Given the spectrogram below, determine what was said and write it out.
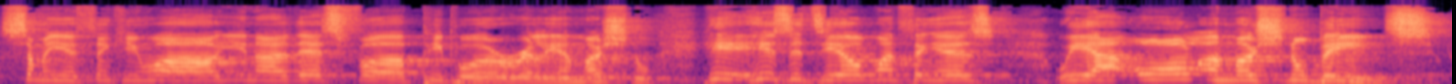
some of you are thinking, well, you know, that's for people who are really emotional. Here, here's the deal one thing is, we are all emotional beings.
